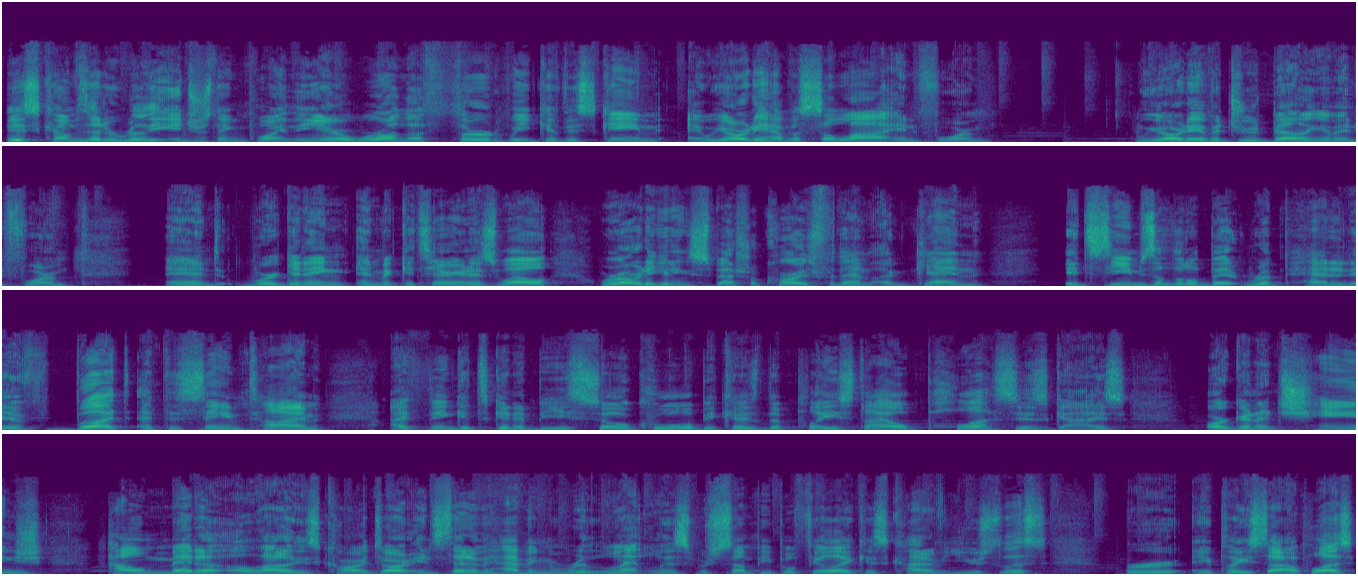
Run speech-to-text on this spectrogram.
This comes at a really interesting point in the year. We're on the third week of this game, and we already have a Salah in form. We already have a Jude Bellingham in form, and we're getting, and Mkhitaryan as well, we're already getting special cards for them again. It seems a little bit repetitive, but at the same time, I think it's going to be so cool because the playstyle pluses, guys, are going to change how meta a lot of these cards are. Instead of having Relentless, which some people feel like is kind of useless for a playstyle plus,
